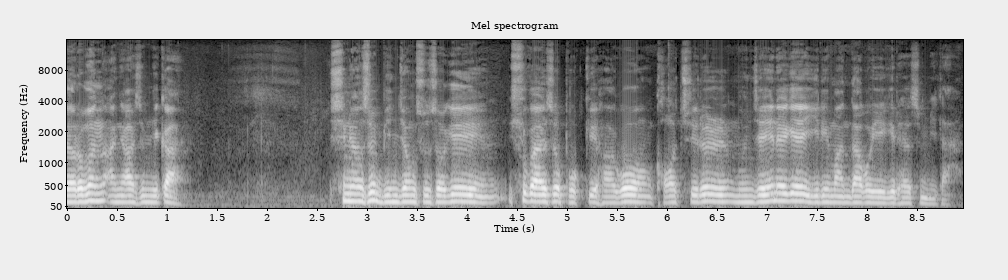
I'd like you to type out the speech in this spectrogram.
여러분 안녕하십니까? 신현수 민정수석이 휴가에서 복귀하고 거취를 문재인에게 일임한다고 얘기를 했습니다.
